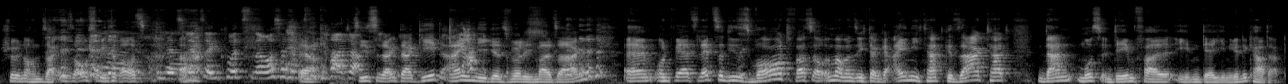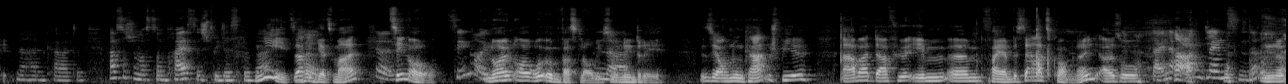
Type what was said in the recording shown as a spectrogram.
schön noch ein Sa- ein Sauspiel draus. Und jetzt lässt einen kurzen aus, hat Ja. Karte Siehst du, da, da geht einiges, würde ich mal sagen. Ähm, und wer als letzter dieses Wort, was auch immer man sich dann geeinigt hat, gesagt hat, dann muss in dem Fall eben derjenige die Karte abgeben. Eine Handkarte. Hast du schon was zum Preis des Spieles gesagt? Nee, sag ich jetzt mal. 10 Euro. 10 Euro. 9 Euro irgendwas, glaube ich, so in Na. den Dreh. Das ist ja auch nur ein Kartenspiel, aber dafür eben ähm, feiern, bis der Arzt kommt. Ne? Also Deine Augen glänzen, ne?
